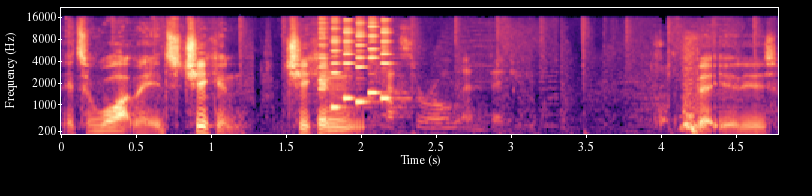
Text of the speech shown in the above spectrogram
it's a white meat. It's chicken. Chicken. casserole and veggie. Bet you it is.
